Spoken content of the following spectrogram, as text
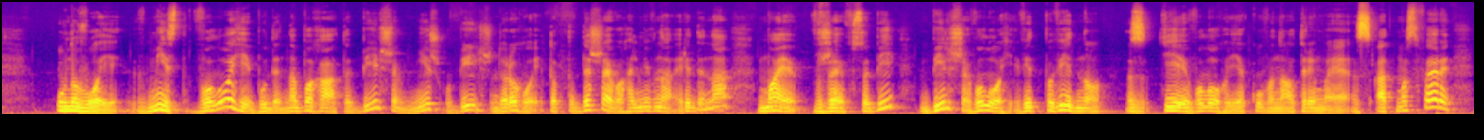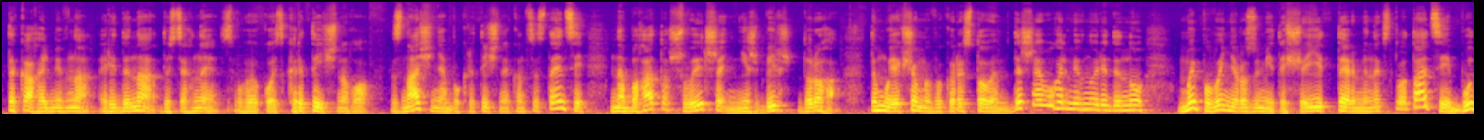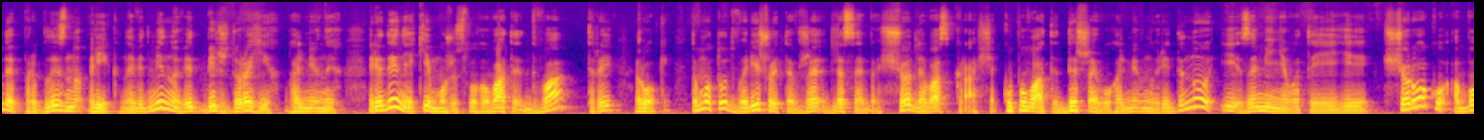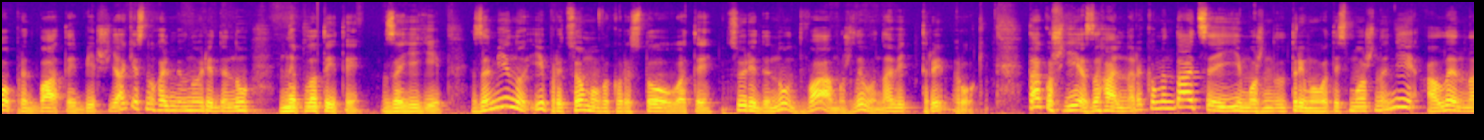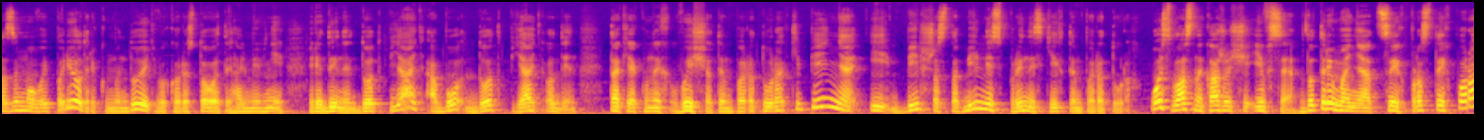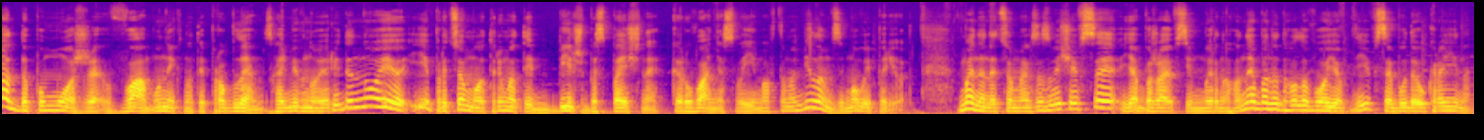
у нової вміст вологі буде набагато більшим, ніж у більш дорогої. Тобто дешева гальмівна рідина має вже в собі більше вологі. Відповідно, з тією вологою, яку вона отримає з атмосфери, така гальмівна рідина досягне свого якогось критичного значення або критичної консистенції набагато швидше, ніж більш дорога. Тому, якщо ми використовуємо дешеву гальмівну рідину, ми повинні розуміти, що її термін експлуатації буде приблизно рік, на відміну від більш дорогих гальмівних рідин, які можуть слугувати 2 3 роки. Тому тут вирішуйте вже для себе, що для вас краще: купувати дешеву гальмівну рідину і замінювати її щороку, або придбати більш якісну гальмівну рідину, не платити за її заміну і при цьому використовувати цю рідину 2, а можливо навіть 3 роки. Також є загальна рекомендація, її можна дотримуватись, можна ні, але на зимовий період рекомендують використовувати гальмівні рідини DOT 5 або DOT 5.1, так як у них вища температура кипіння і більша стабільність при низьких температурах. Ось, власне кажучи, і все. Дотримання цих простих порад допоможе вам уникнути проблем з гальмівною рідиною і при цьому отримати більш безпечне керування своїм автомобілем в зимовий період. В мене на цьому, як зазвичай, все. Я бажаю всім мирного неба над головою, і все буде Україна!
